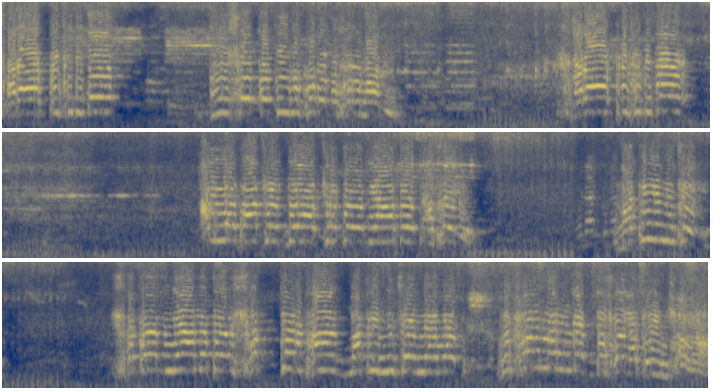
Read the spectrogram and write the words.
সারা পৃথিবীতে দুইশো কোটির উপরে মুসলমান, সারা পৃথিবীতে আল্লাহ পাকের দেওয়া যত নিয়ামত আছে। মাটির নিচে সকল নিয়ামতের সত্তর ভাগ মাটির নিচের নিয়ামত মুসলমানদের দেশে আছে ইনশাল্লাহ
